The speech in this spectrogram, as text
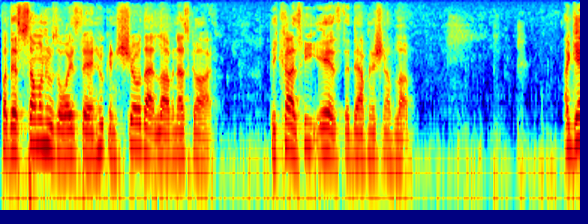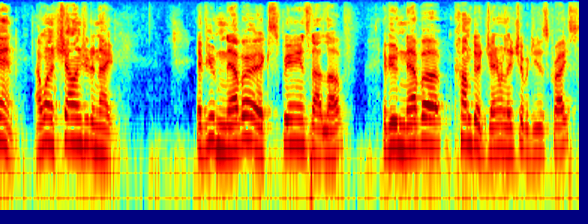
But there's someone who's always there and who can show that love, and that's God. Because He is the definition of love. Again, I want to challenge you tonight. If you've never experienced that love, if you've never come to a genuine relationship with Jesus Christ,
